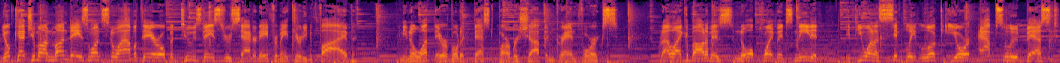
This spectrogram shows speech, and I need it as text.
You'll catch them on Mondays once in a while, but they are open Tuesdays through Saturday from 8:30 to 5. And you know what? They were voted best barbershop in Grand Forks. What I like about them is no appointments needed. If you want to simply look your absolute best,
